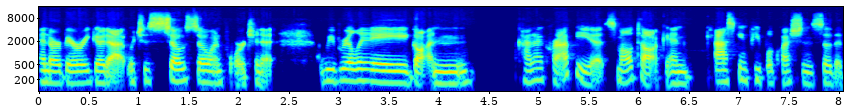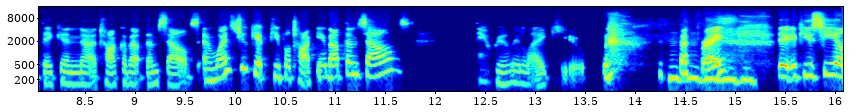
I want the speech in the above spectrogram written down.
and are very good at, which is so, so unfortunate. We've really gotten kind of crappy at small talk and asking people questions so that they can uh, talk about themselves. And once you get people talking about themselves, they really like you. right if you see a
